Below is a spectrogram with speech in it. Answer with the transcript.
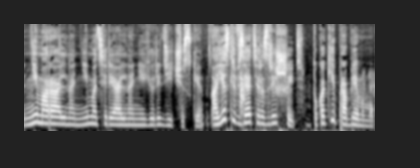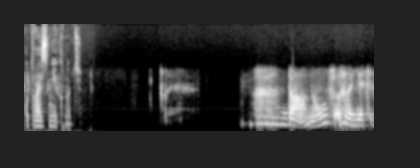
ни морально, ни материально, ни юридически. А если взять и разрешить, то какие проблемы могут возникнуть? Да, ну, если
